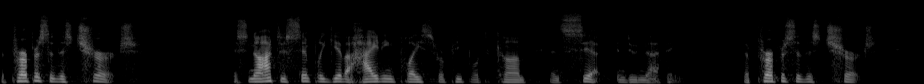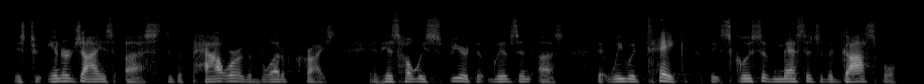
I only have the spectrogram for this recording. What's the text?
The purpose of this church is not to simply give a hiding place for people to come and sit and do nothing. The purpose of this church is to energize us through the power of the blood of Christ and His Holy Spirit that lives in us, that we would take the exclusive message of the gospel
